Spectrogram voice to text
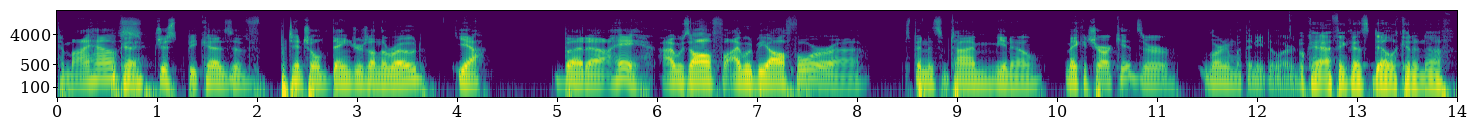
to my house Okay. just because of potential dangers on the road. Yeah. But uh, hey, I was all f- I would be all for uh, spending some time, you know, making sure our kids are learning what they need to learn. Okay, I think that's delicate enough.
